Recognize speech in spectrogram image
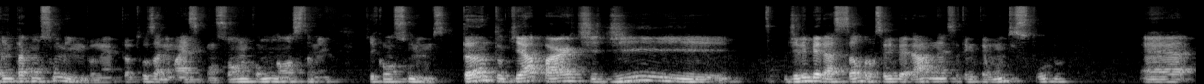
quem está consumindo, né? Tanto os animais que consomem, como nós também que consumimos. Tanto que a parte de, de liberação, para você liberar, né, você tem que ter muito estudo, é,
